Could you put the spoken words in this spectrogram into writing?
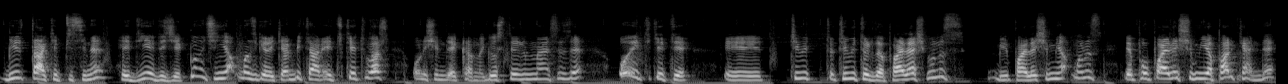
bir takipçisine hediye edecek. Bunun için yapmanız gereken bir tane etiket var. Onu şimdi ekranda gösteririm ben size. O etiketi e, Twitter'da paylaşmanız, bir paylaşım yapmanız ve bu paylaşımı yaparken de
